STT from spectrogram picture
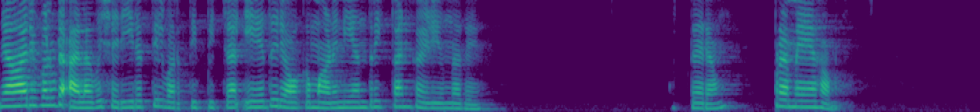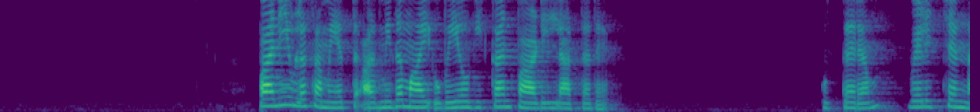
ഞാരുകളുടെ അളവ് ശരീരത്തിൽ വർദ്ധിപ്പിച്ചാൽ ഏത് രോഗമാണ് നിയന്ത്രിക്കാൻ കഴിയുന്നത്? ഉത്തരം പ്രമേഹം. പനിയുള്ള സമയത്ത് അമിതമായി ഉപയോഗിക്കാൻ പാടില്ലാത്തത്. ഉത്തരം വെളിച്ചെണ്ണ.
